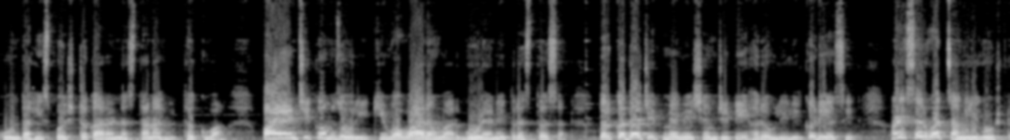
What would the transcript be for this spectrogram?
कोणताही स्पष्ट कारण नसतानाही थकवा पायांची कमजोरी किंवा वारंवार गोळ्याने त्रस्त असाल तर कदाचित मॅग्नेशियमची ती हरवलेली कडी असेल. आणि सर्वात चांगली गोष्ट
